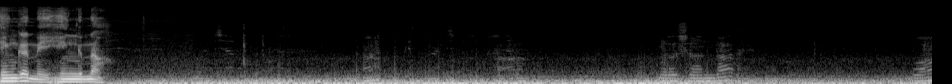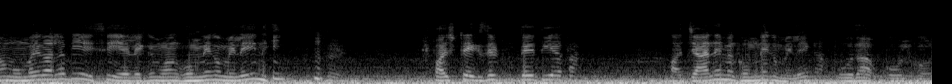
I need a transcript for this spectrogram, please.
हिंगन हिंगना हाँ हाँ बड़ा शानदार है वहाँ मुंबई ऐसे ही है लेकिन वहाँ घूमने को मिले ही नहीं। फ़र्स्ट एग्जिट दे दिया था। और जाने में घूमने को मिलेगा पूरा गोल गोल।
